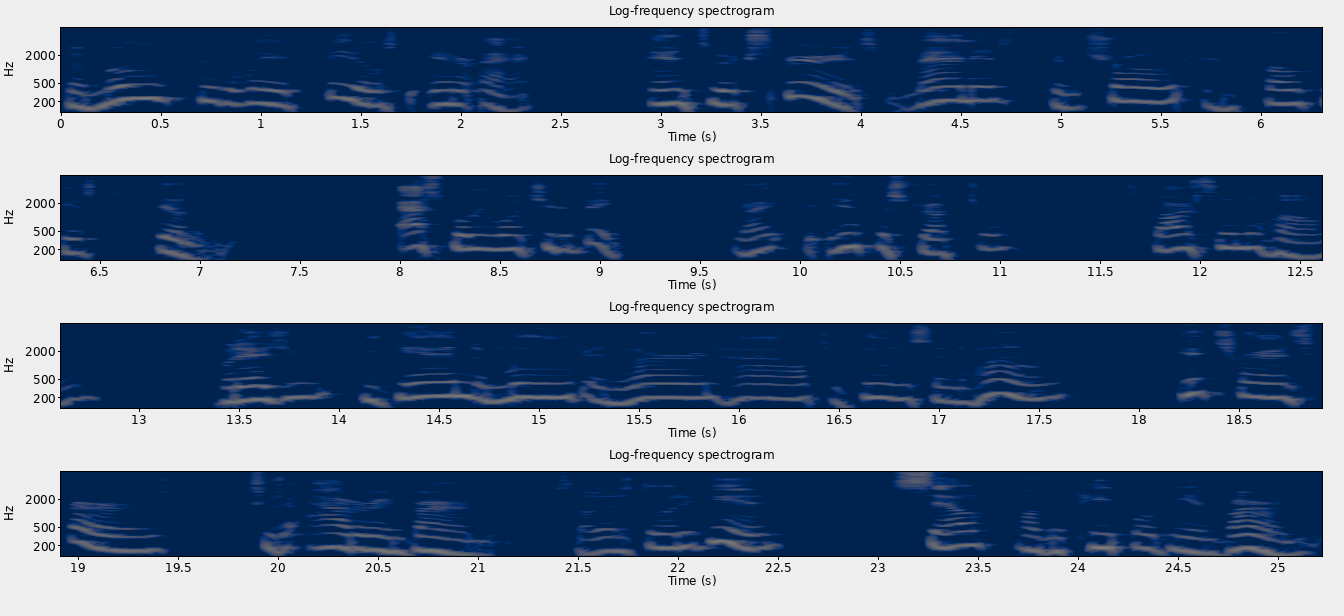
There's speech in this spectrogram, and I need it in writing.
to move through the way it feels to interact, and to experience managed, controlled, and focused feelings. That's where we want you to be, right? The infrastructure starts in the home, but as you begin to move and learn how to do this in the home, it transfers to the outer environments. So let's do it again. Self, other people, the environment.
